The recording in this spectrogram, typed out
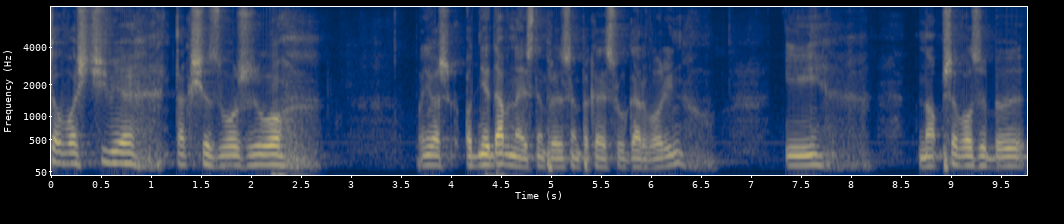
To właściwie tak się złożyło, ponieważ od niedawna jestem prezesem PKS-u Garwolin i no, przewozy były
